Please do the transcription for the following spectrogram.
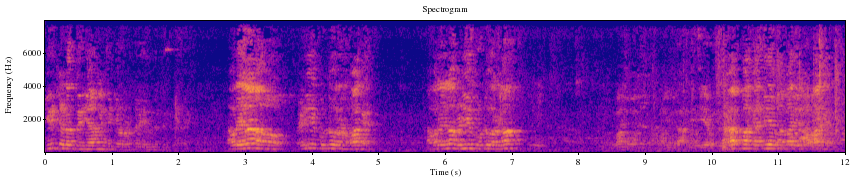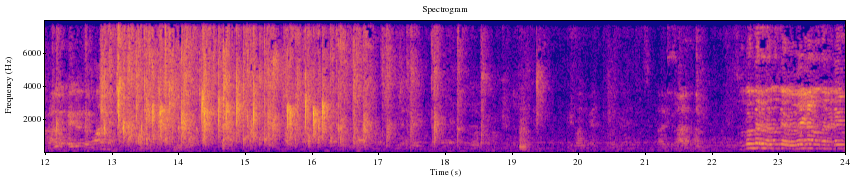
இருக்க இடம் தெரியாம இன்னைக்கு ஒரு இடத்துல இருந்துட்டு இருக்காரு. அவரை எல்லாம் நாம வெளியே கொண்டு வரணும் வாங்க. அவரை எல்லாம் வெளியே கொண்டு வரணும். மகாத்மா காந்தியே வாங்க. வாங்க. சுதந்திர தினத்தை விவேகானந்த நினைவு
